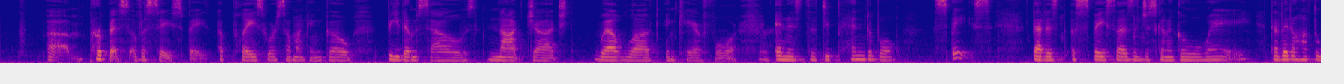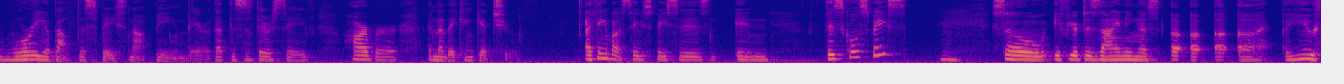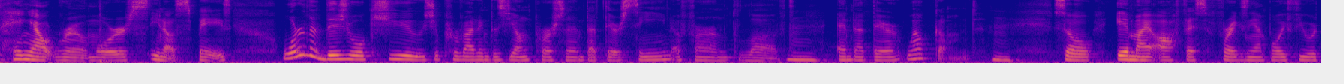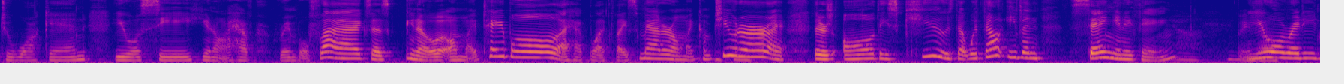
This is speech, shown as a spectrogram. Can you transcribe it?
um, purpose of a safe space, a place where someone can go be themselves, not judged, well loved, and cared for. And it's the dependable space. That is a space that isn't just going to go away, that they don't have to worry about this space not being there, that this is their safe harbor and that they can get to. I think about safe spaces in physical space. Hmm. So if you're designing a, a, a, a, youth hangout room or you know space, what are the visual cues you're providing this young person that they're seen, affirmed, loved, hmm. and that they're welcomed? Hmm. So in my office, for example, if you were to walk in, you will see, you know, I have rainbow flags as, you know, on my table. I have Black Lives Matter on my computer. Mm-hmm. I, there's all these cues that without even saying anything, They you know. already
